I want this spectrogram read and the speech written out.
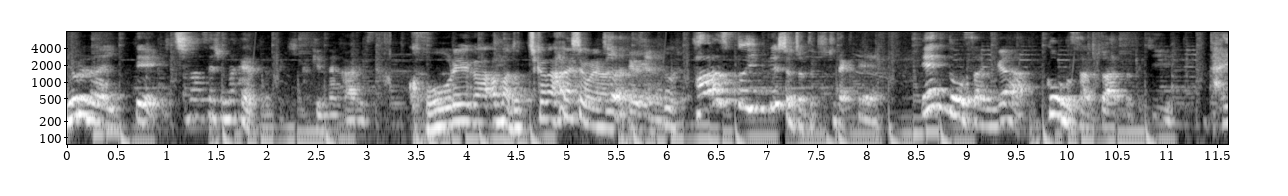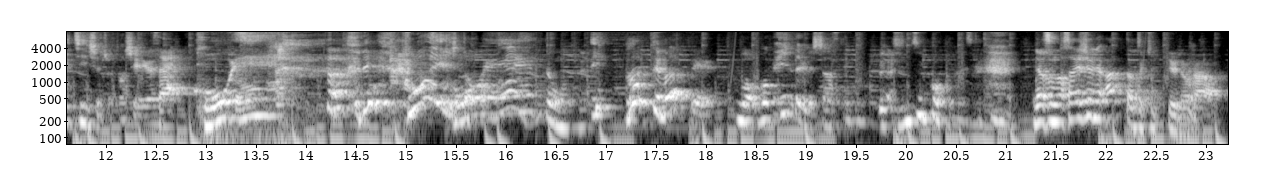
ヨルダン行って、一番最初仲良くなったきっかけなんかあるんですか？これがあまあどっちから話してもらいまちすょっと待ってくださいね。どうファーストインプレッションちょっと聞きたくて、遠藤さんが河野さんと会った時、第一印象ちょっと教えてください。怖え え、怖い人？怖えって思ってえ、待って待って。もう僕インタビューしたんですけど、え全然怖くないですけど。いやその最初に会った時っていうのが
